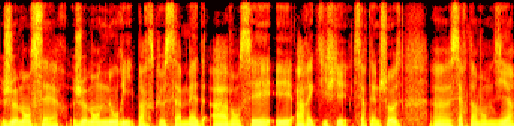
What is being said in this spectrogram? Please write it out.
Je m'en sers, je m'en nourris parce que ça m'aide à avancer et à rectifier certaines choses. Euh, certains vont me dire,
